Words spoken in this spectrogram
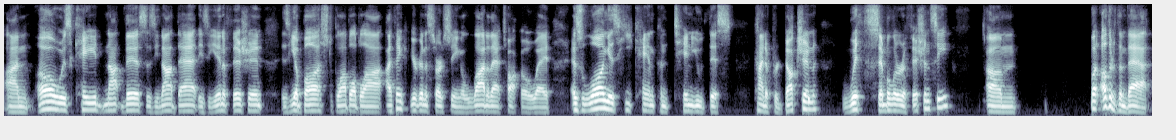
on, oh, is Cade not this? Is he not that? Is he inefficient? Is he a bust? Blah, blah, blah. I think you're going to start seeing a lot of that talk go away as long as he can continue this kind of production with similar efficiency. Um, but other than that,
